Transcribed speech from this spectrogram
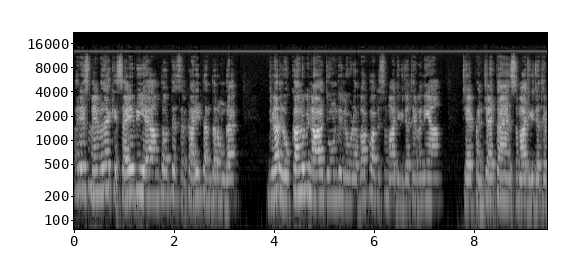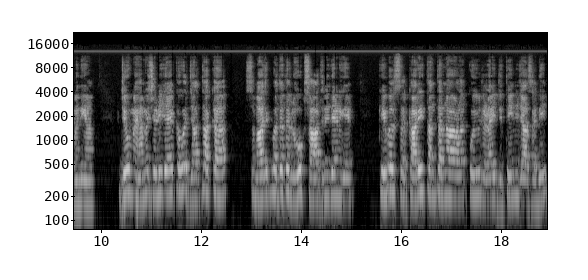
ਪਰ ਇਸ ਮੁਹਿੰਮ ਦਾ ਇੱਕ ਹਿੱਸਾ ਇਹ ਵੀ ਹੈ ਆਮ ਤੌਰ ਤੇ ਸਰਕਾਰੀ ਤੰਤਰ ਹੁੰਦਾ ਹੈ ਜਿਹੜਾ ਲੋਕਾਂ ਨੂੰ ਵੀ ਨਾਲ ਜੋੜਨ ਦੀ ਲੋੜ ਹੈ। ਵੱਖ-ਵੱਖ ਸਮਾਜਿਕ ਜਥੇਬੰਦੀਆਂ ਚਾਹੇ ਪੰਚਾਇਤਾਂ ਹੈ ਸਮਾਜਿਕ ਜਥੇਬੰਦੀਆਂ ਜੇ ਉਹ ਮੁਹਿੰਮ ਛੇੜੀ ਜਾਏ ਕਿਉਂਕਿ ਜਦ ਤੱਕ ਸਮਾਜਿਕ ਪੱਧਰ ਤੇ ਲੋਕ ਸਾਥ ਨਹੀਂ ਦੇਣਗੇ ਕੇਵਲ ਸਰਕਾਰੀ ਤੰਤਰ ਨਾਲ ਕੋਈ ਲੜਾਈ ਜਿੱਤੀ ਨਹੀਂ ਜਾ ਸਕਦੀ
